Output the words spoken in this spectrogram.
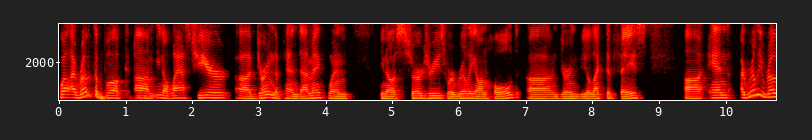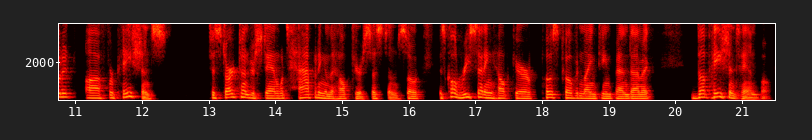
Well, I wrote the book, um, you know, last year uh, during the pandemic when you know surgeries were really on hold uh, during the elective phase, uh, and I really wrote it uh, for patients to start to understand what's happening in the healthcare system. So it's called Resetting Healthcare Post COVID 19 Pandemic, the Patient Handbook.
